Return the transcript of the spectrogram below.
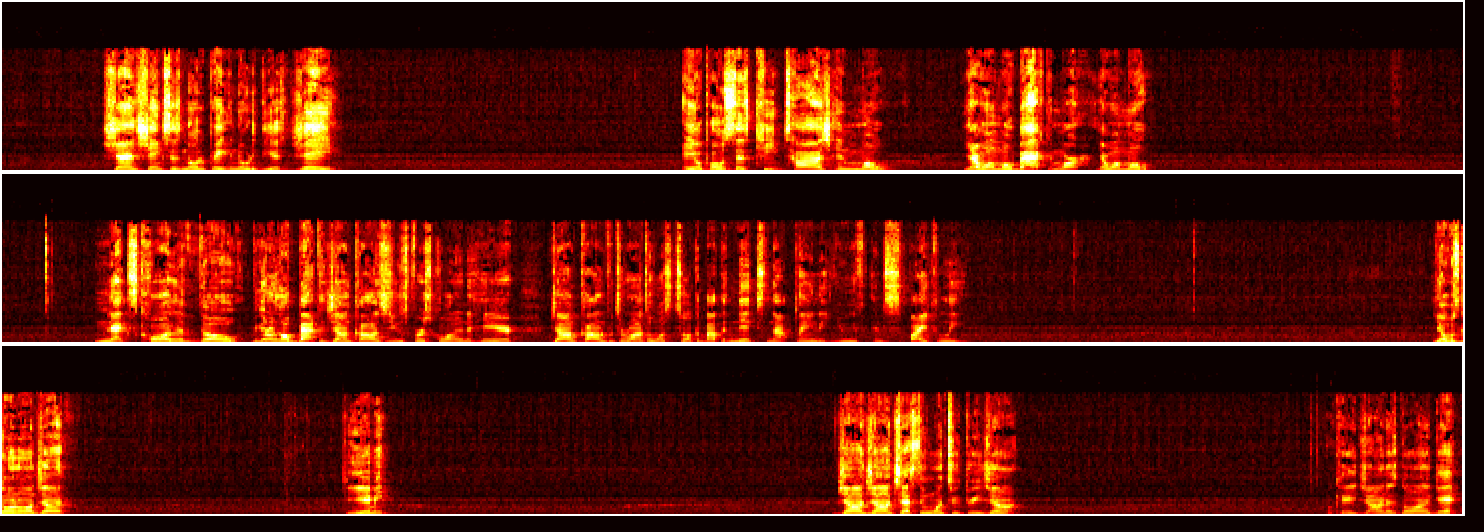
Shan Shank says no to Payton, no to DSJ. Ayo Post says keep Taj and Mo. Y'all want Mo back? More? Y'all want Mo? Next caller though, we're gonna go back to John Collins. He was first caller in here. John Collins from Toronto wants to talk about the Knicks not playing the youth and Spike Lee. Yo, what's going on, John? Can you hear me? John, John, Cheston, one, two, three, John. Okay, John is going again.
